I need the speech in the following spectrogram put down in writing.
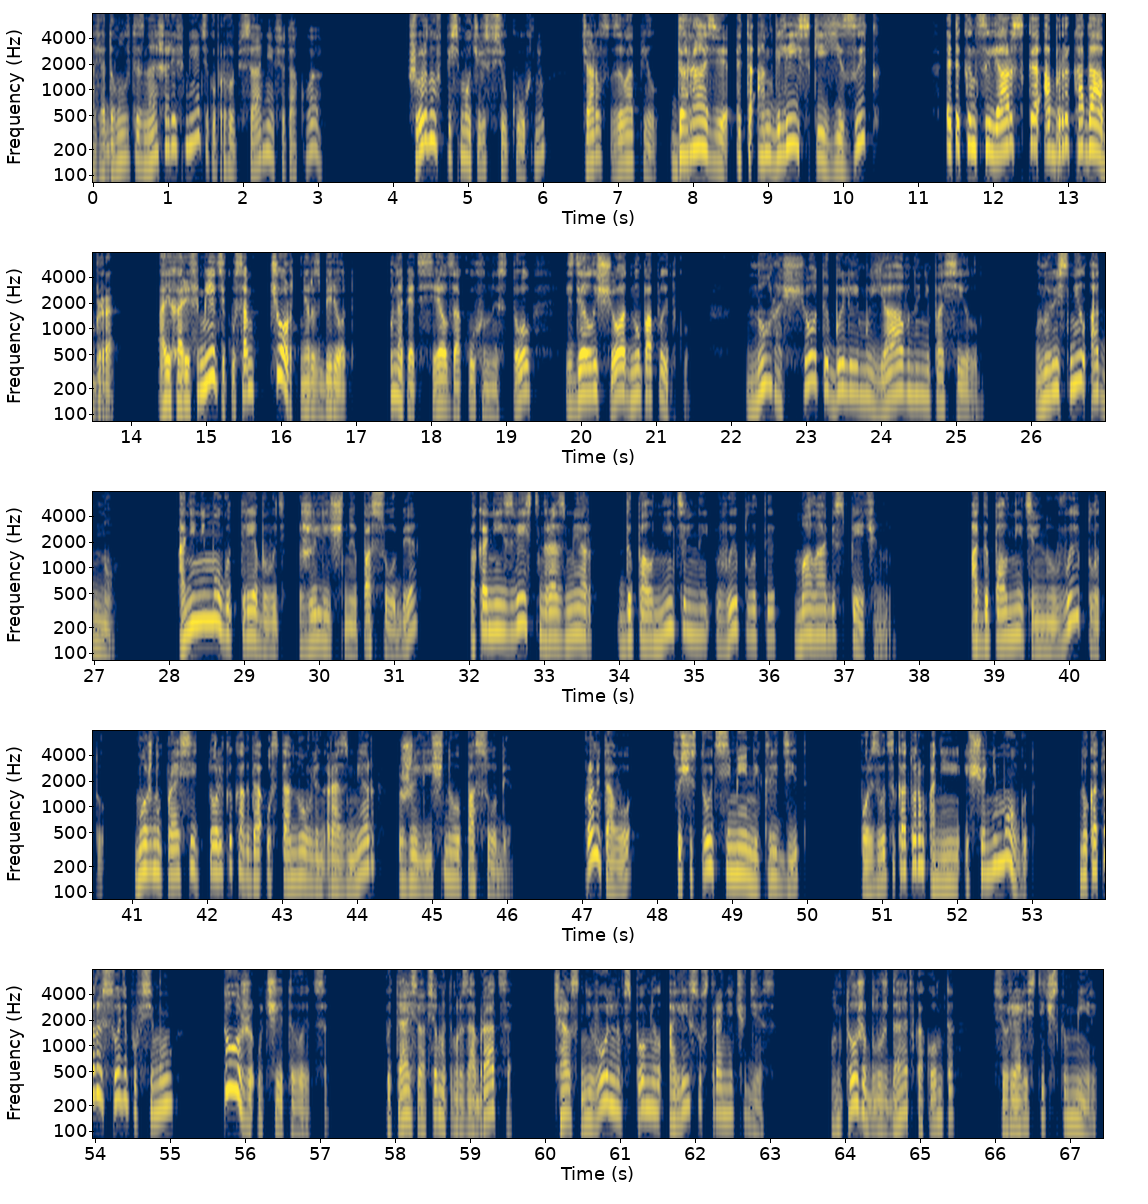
а я думала, ты знаешь арифметику, правописание и все такое. Швырнув письмо через всю кухню, Чарльз завопил: "Да разве это английский язык? Это канцелярская абракадабра, а их арифметику сам черт не разберет". Он опять сел за кухонный стол и сделал еще одну попытку. Но расчеты были ему явно не по силам. Он уяснил одно: они не могут требовать жилищное пособие, пока неизвестен размер дополнительной выплаты малообеспеченным. а дополнительную выплату можно просить только когда установлен размер жилищного пособия. Кроме того, существует семейный кредит, пользоваться которым они еще не могут, но который, судя по всему, тоже учитывается. Пытаясь во всем этом разобраться, Чарльз невольно вспомнил Алису в стране чудес. Он тоже блуждает в каком-то сюрреалистическом мире.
